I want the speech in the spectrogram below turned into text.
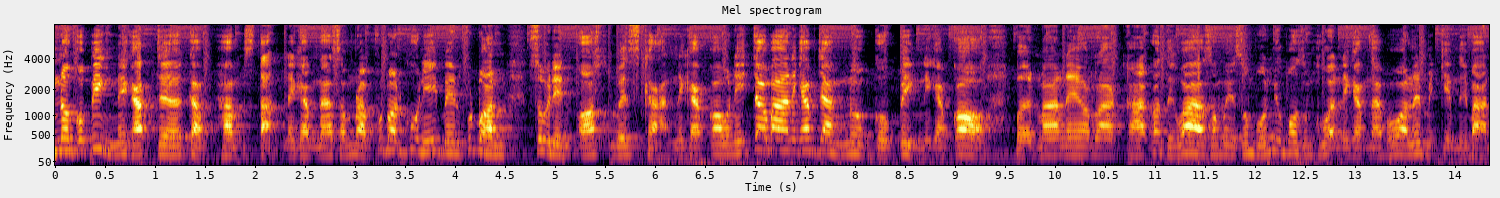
โนโกปิงนะครับเจอกับฮัมสตัดนะครับนะสำหรับฟุตบอลคู่นี้เป็นฟุตบอลสวีเดนออสเวสคานนะครับก็วันนี้เจ้าบ้านนะครับอย่างโนโกปิงนะครับก็เปิดมาในราคาก็ถือว่าสมเหตุสมผลอยู่พอสมควรนะครับนะเพราะว่าเล่นเป็นเกมในบ้าน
